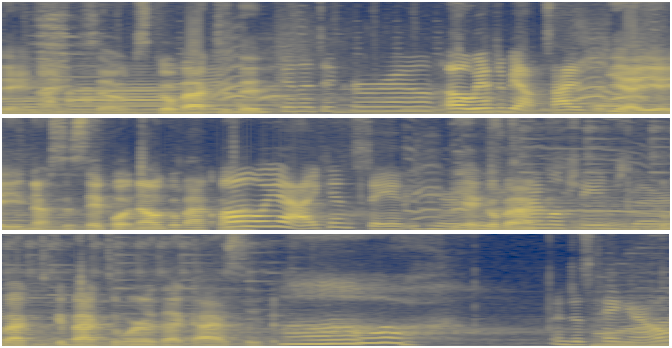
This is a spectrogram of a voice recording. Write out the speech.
day and night. So uh, just go back to the. I'm gonna dick around. Oh, we have to be outside though. Yeah, yeah. You, no, so stay put. No, go back. Go Oh back. yeah, I can stay in here. Yeah, go back. Time will change there. Go back. Let's get back to where that guy is sleeping. And just hang out.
